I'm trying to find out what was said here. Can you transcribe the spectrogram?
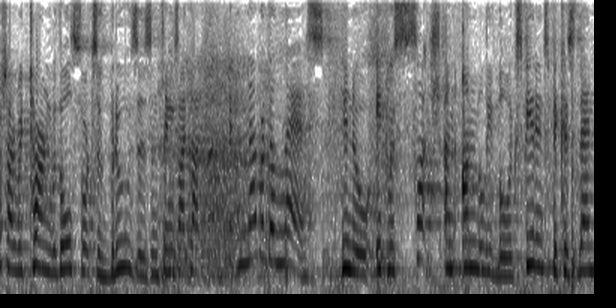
Course, I returned with all sorts of bruises and things like that. But nevertheless, you know, it was such an unbelievable experience because then,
